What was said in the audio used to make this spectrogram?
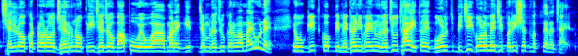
છેલ્લો કટોરો, ઝેરનો પી જજો બાપુ એવું આ અમારે ગીત જેમ રજૂ કરવામાં આવ્યું ને, એવું ગીત કોકદી મેઘાણીભાઈનું રજૂ થાય તો એ ગોળ, બીજી ગોળમેજી પરિષદ વખતે રચાયેલું.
